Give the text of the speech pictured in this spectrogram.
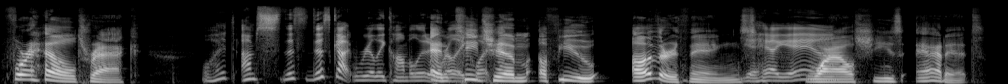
for a hell track What? I'm s- this. This got really convoluted. and really teach quick. him a few other things Yeah, hell yeah. while she's at it.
